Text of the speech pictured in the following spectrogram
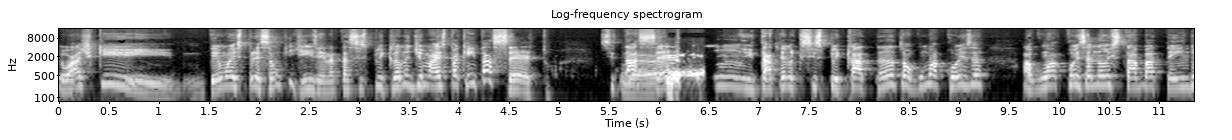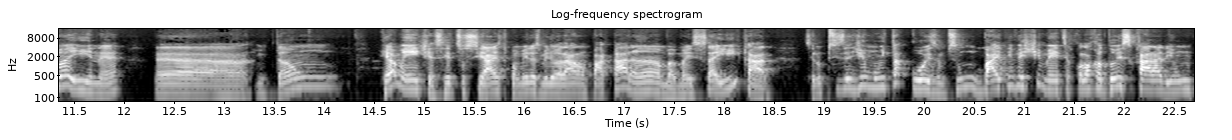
Eu acho que tem uma expressão que dizem, né? Tá se explicando demais para quem tá certo. Se tá é. certo hum, e tá tendo que se explicar tanto, alguma coisa alguma coisa não está batendo aí, né? É, então, realmente, as redes sociais do Palmeiras melhoraram pra caramba, mas isso aí, cara, você não precisa de muita coisa, não precisa de um baita investimento. Você coloca dois caras ali, um,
